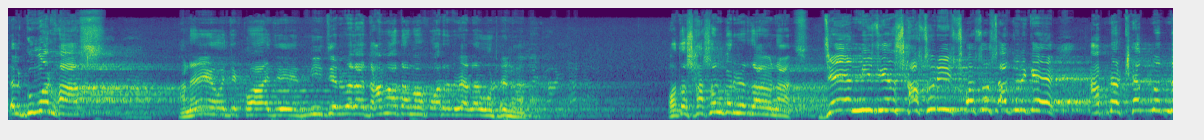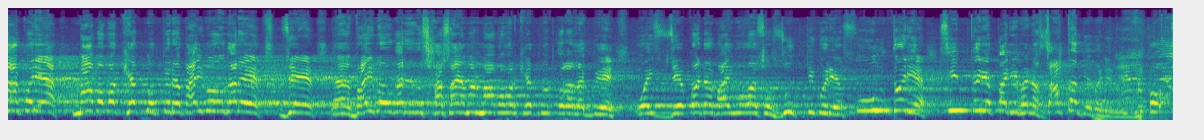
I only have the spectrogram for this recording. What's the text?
তাহলে গুমর ভাস। মানে ওই যে কয় যে, নিজের বেলা দামা দামা পরের বেলা ওঠে না। অত শাসন করবে যাও না। যে নিজের শাশুড়ি, শ্বশুর শাশুড়িকে আপনার খেদমত না করে মা বাবার খেদমত করে ভাই বউ ঘরে যে ভাই বউ ঘরে শাসায় আমার মা বাবার খেদমত করা লাগবে, ওই যে কটা ভাই বউ যুক্তি করে চুল ধরে চিত করে পারি ভাই না। চারটা দেবে কত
